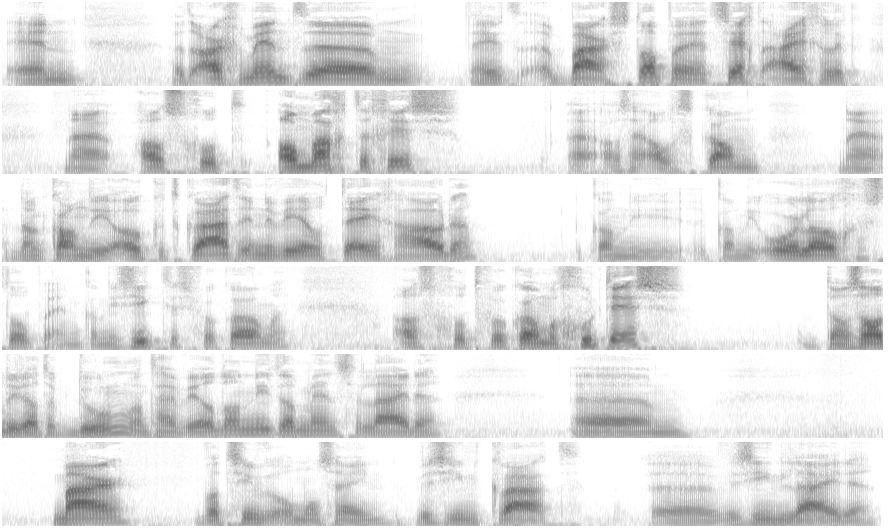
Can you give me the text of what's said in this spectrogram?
En het argument um, heeft een paar stappen. Het zegt eigenlijk nou, als God almachtig is, uh, als hij alles kan, nou ja, dan kan hij ook het kwaad in de wereld tegenhouden. Dan kan hij, kan hij oorlogen stoppen en kan hij ziektes voorkomen. Als God volkomen goed is, dan zal hij dat ook doen, want hij wil dan niet dat mensen lijden. Um, maar wat zien we om ons heen? We zien kwaad, uh, we zien lijden,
